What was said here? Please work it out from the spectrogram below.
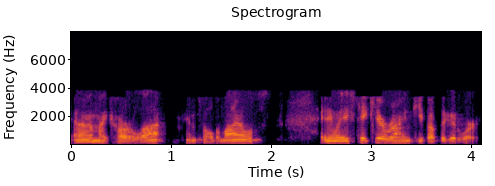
And I'm in my car a lot, hence all the miles. Anyways, take care, Ryan. Keep up the good work.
